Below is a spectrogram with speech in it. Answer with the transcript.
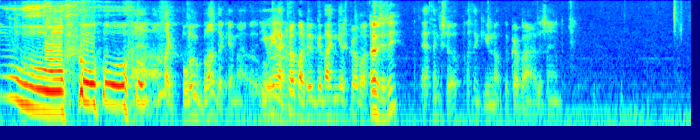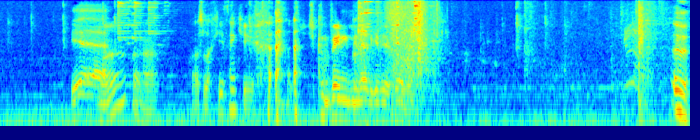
Ooh. Wow, that was like blue blood that came out of it. You had a crowbar, dude. Go back and get a crowbar. Oh, did he? Yeah, I think so. I think you knocked the crowbar out of his hand. Yeah. Ah, that was lucky, thank you. It's conveniently there to give you a crowbar. Ugh.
